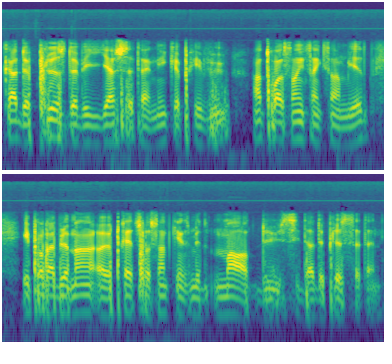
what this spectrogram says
cas de plus de VIH cette année que prévu, entre 300 et 500 000, et probablement euh, près de 75 000 morts du sida de plus cette année.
